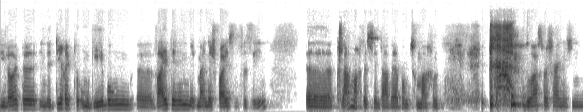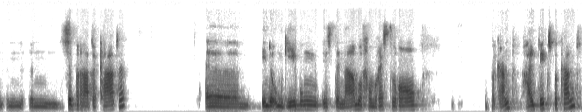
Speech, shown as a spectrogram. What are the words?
die Leute in der direkten Umgebung äh, weiterhin mit meinen Speisen versehen. Äh, klar macht es Sinn, da Werbung zu machen. du hast wahrscheinlich eine ein, ein separate Karte. Äh, in der Umgebung ist der Name vom Restaurant bekannt, halbwegs bekannt.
